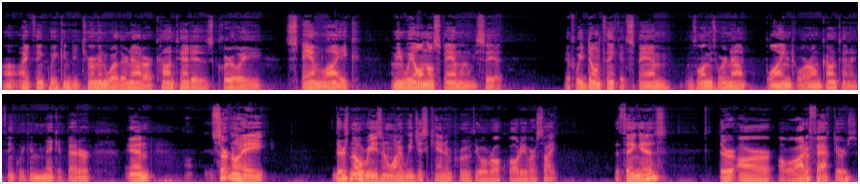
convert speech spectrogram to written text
Uh, I think we can determine whether or not our content is clearly spam like. I mean, we all know spam when we see it. If we don't think it's spam, as long as we're not blind to our own content, I think we can make it better. And certainly, there's no reason why we just can't improve the overall quality of our site. The thing is, there are a lot of factors.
